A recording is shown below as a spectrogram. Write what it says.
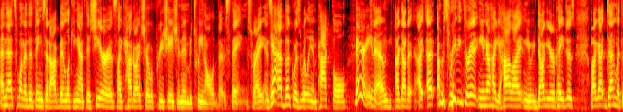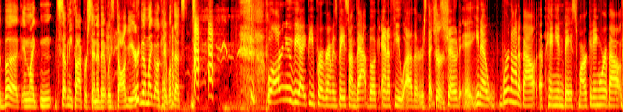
And that's one of the things that I've been looking at this year is like, how do I show appreciation in between all of those things, right? And so Yeah. that book was really impactful. Very. You know, I got it. I, I, was reading through it, and you know how you highlight and you dog ear pages. Well, I got done with the book, and like 75% of it was dog eared. And I'm like, okay, well, that's. Well, our new VIP program is based on that book and a few others that just showed, uh, you know, we're not about opinion based marketing. We're about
